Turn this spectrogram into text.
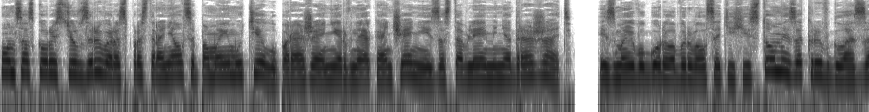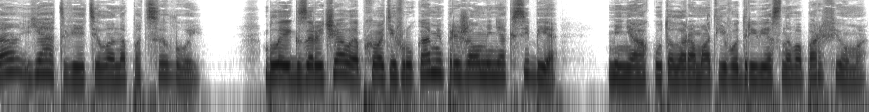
Он со скоростью взрыва распространялся по моему телу, поражая нервные окончания и заставляя меня дрожать. Из моего горла вырвался тихий стон, и, закрыв глаза, я ответила на поцелуй. Блейк зарычал и, обхватив руками, прижал меня к себе. Меня окутал аромат его древесного парфюма,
